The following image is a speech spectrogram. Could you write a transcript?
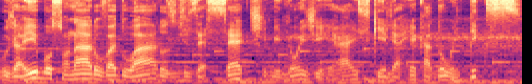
O Jair Bolsonaro vai doar os 17 milhões de reais que ele arrecadou em Pix?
